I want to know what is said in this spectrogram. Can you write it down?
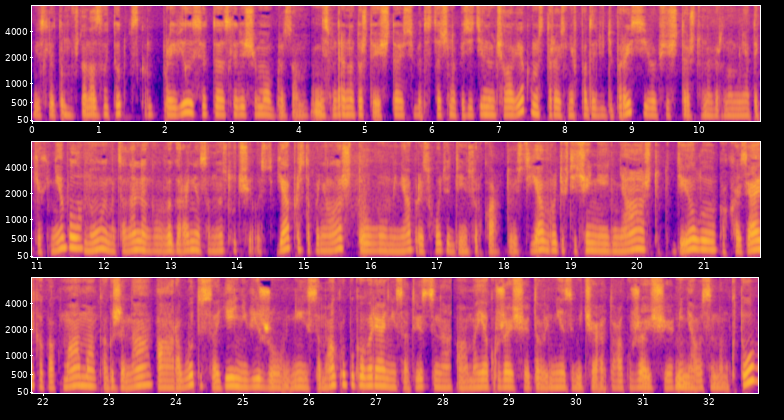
если это можно назвать отпуском. Проявилось это следующим образом. Несмотря на то, что я считаю себя достаточно позитивным человеком, стараюсь не впадать в депрессию, вообще считаю, что, наверное, у меня таких не было, но эмоциональное выгорание со мной случилось. Я просто поняла, что у меня происходит день сурка. То есть я вроде в течение дня что-то делаю, как хозяйка, как мама, как жена, а работы своей не вижу ни сама, грубо говоря, ни, соответственно, а, мои окружающие этого не замечают, а окружающие меня в основном кто?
